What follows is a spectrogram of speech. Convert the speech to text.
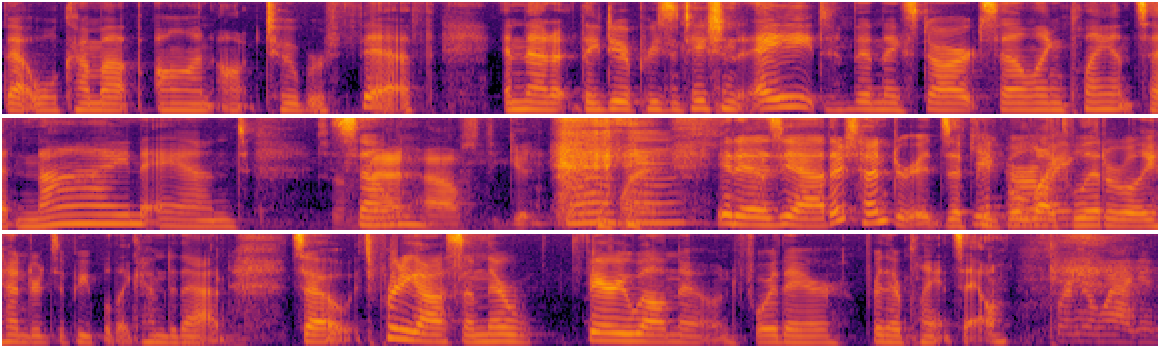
that will come up on October 5th. And that they do a presentation at 8, then they start selling plants at 9 and It's a selling. madhouse to get plants. It is, yeah. There's hundreds of people, like literally hundreds of people that come to that. So it's pretty awesome. They're very well known for their for their plant sale. Bring a wagon.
